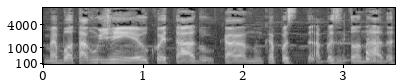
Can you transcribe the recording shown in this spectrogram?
Mas botar um engenheiro, coitado, o cara nunca apresentou nada.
